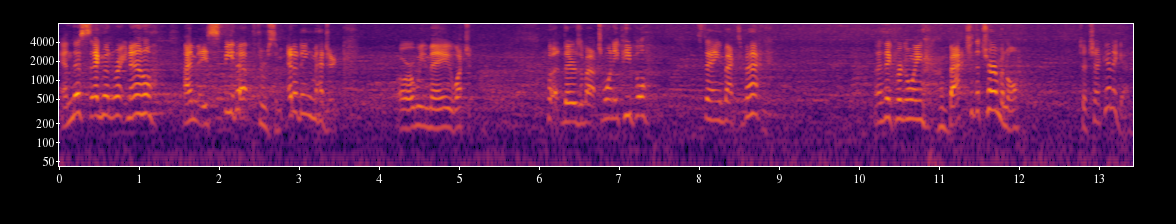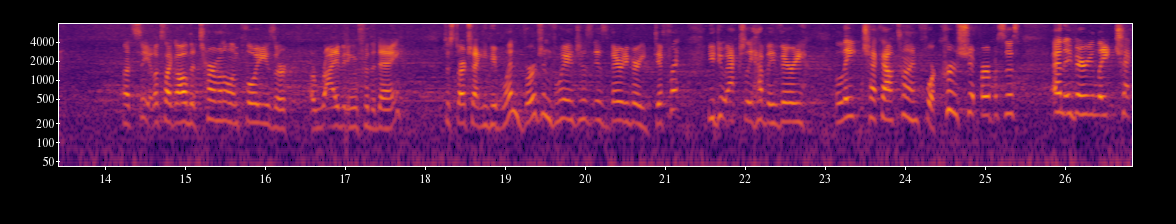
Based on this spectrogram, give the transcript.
And this segment right now, I may speed up through some editing magic, or we may watch it. But there's about 20 people staying back to back. I think we're going back to the terminal to check in again. Let's see, it looks like all the terminal employees are arriving for the day to start checking people in. Virgin Voyages is very, very different. You do actually have a very late checkout time for cruise ship purposes and a very late check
